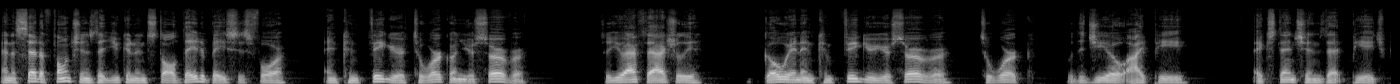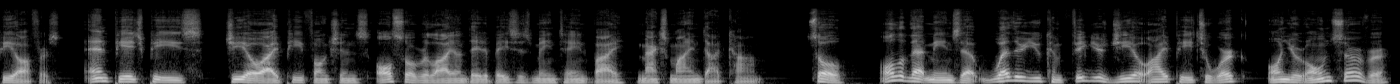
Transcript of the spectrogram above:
and a set of functions that you can install databases for and configure to work on your server. So you have to actually go in and configure your server to work with the GeoIP extensions that PHP offers. And PHP's GeoIP functions also rely on databases maintained by maxmind.com. So all of that means that whether you configure GeoIP to work on your own server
